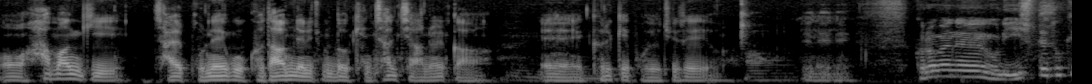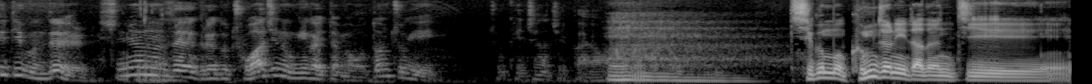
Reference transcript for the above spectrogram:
어, 하반기 잘 보내고 그 다음 년이 좀 더 괜찮지 않을까 예, 그렇게 보여주세요. 아, 네네네. 그러면은 우리 20대 토끼띠 분들 신년 네. 운세 그래도 좋아지는 운기가 있다면 어떤 쪽이 좀 괜찮아질까요? 지금은 금전이라든지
